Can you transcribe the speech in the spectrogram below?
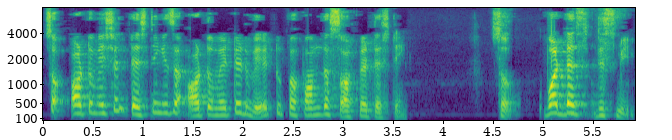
So automation testing is an automated way to perform the software testing. So what does this mean?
